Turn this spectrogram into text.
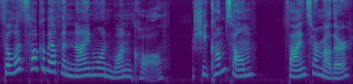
So let's talk about the 911 call. She comes home, finds her mother.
